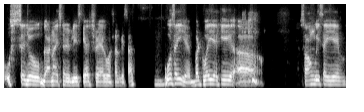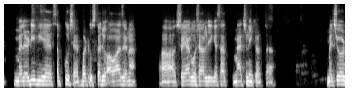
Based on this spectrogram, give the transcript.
उससे जो गाना इसने रिलीज़ किया श्रेया घोषाल के साथ हम्म, वो सही है बट वही है कि सॉन्ग भी सही है मेलोडी भी है सब कुछ है बट उसका जो आवाज़ है ना श्रेया घोषाल जी के साथ मैच नहीं करता। मेच्योर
